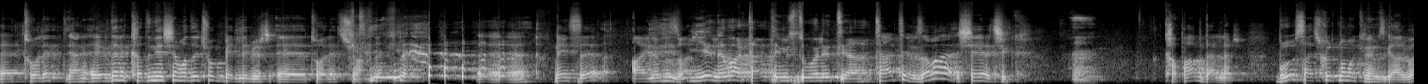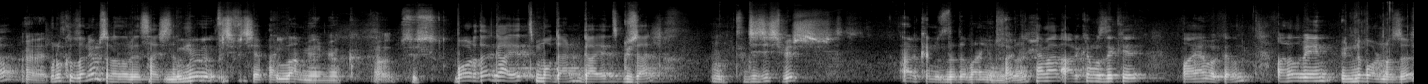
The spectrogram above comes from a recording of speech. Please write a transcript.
Evet tuvalet yani evde kadın yaşamadığı çok belli bir e, tuvalet şu anda. E, neyse aynamız var. Niye? Ne var? Tertemiz tuvalet ya. Tertemiz ama şey açık. Kapağı mı derler? Bu saç kurutma makinemiz galiba. Evet. Bunu kullanıyor musun Bey saçlarını? Bunu fıç fıç yapar. Kullanmıyorum yok. O, süs. Bu arada gayet modern, gayet güzel. Ciciş bir Arkamızda da banyomuz var. Hemen arkamızdaki banyoya bakalım. Anıl Bey'in ünlü bornozu.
